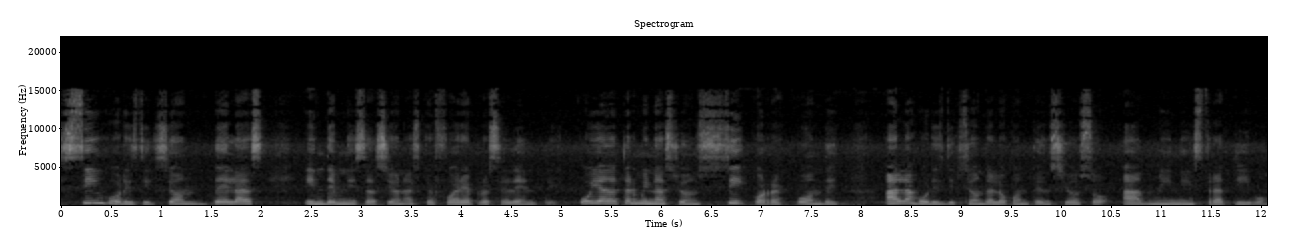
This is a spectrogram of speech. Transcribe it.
sin jurisdicción de las indemnizaciones que fuere procedente, cuya determinación sí corresponde a la jurisdicción de lo contencioso administrativo.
